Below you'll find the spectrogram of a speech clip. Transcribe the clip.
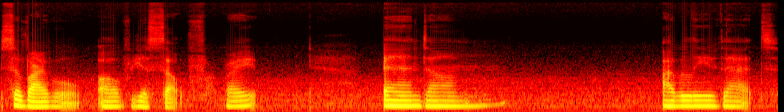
survival of yourself, right? And um, I believe that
